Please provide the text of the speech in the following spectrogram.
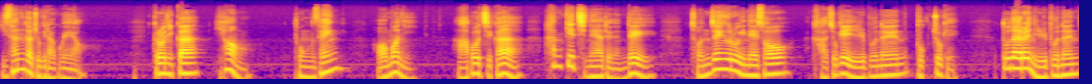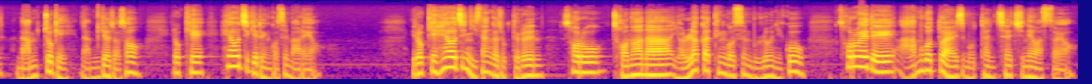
이산가족이라고 해요. 그러니까 형, 동생, 어머니, 아버지가 함께 지내야 되는데 전쟁으로 인해서 가족의 일부는 북쪽에 또 다른 일부는 남쪽에 남겨져서 이렇게 헤어지게 된 것을 말해요. 이렇게 헤어진 이산가족들은 서로 전화나 연락 같은 것은 물론이고 서로에 대해 아무것도 알지 못한 채 지내왔어요.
